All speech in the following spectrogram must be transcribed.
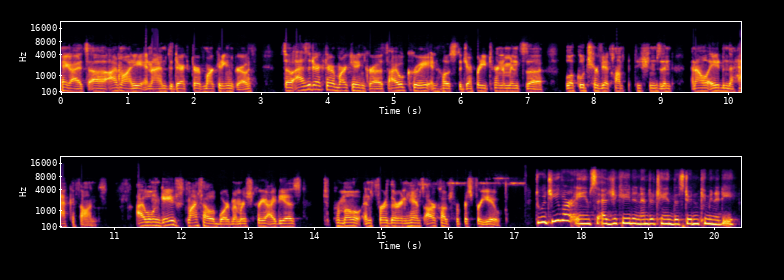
Hey guys, uh, I'm Adi and I'm the Director of Marketing and Growth. So, as the Director of Marketing and Growth, I will create and host the Jeopardy tournaments, uh, local trivia competitions, and, and I will aid in the hackathons. I will engage with my fellow board members to create ideas to promote and further enhance our club's purpose for you. To achieve our aims to educate and entertain the student community,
